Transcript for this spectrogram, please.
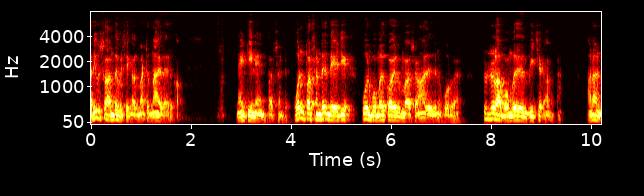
அறிவு சார்ந்த விஷயங்கள் மட்டும்தான் இதில் இருக்கும். Ninety nine percent. One percent இந்த எஜி ஊர் போகும்போது கோயில் பாசம் அது இதுன்னு போடுவேன். சுற்றுலா போகும்போது பீச்சை காமிப்பேன். ஆனால்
